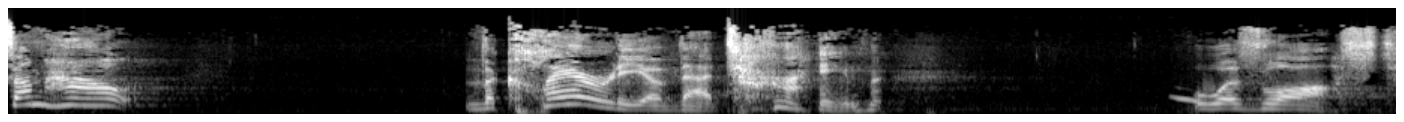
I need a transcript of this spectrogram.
Somehow, the clarity of that time was lost.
